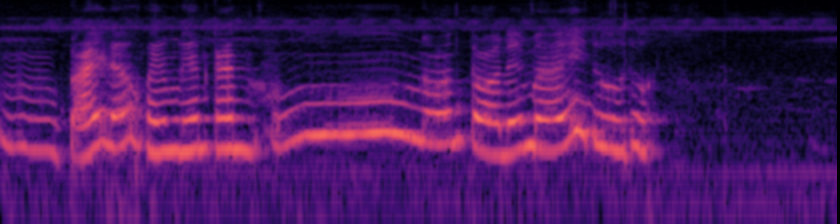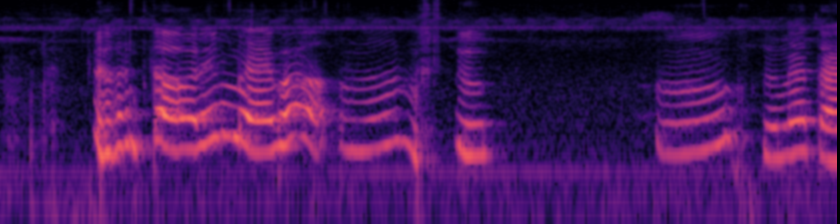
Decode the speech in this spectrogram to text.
อืมไปแล้วไปโรงเรียนกันอืมนอนต่อได้ไหมดูดูนอนต่อได้ไหมพ่ออืมดูอืม ดูหน้าตา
